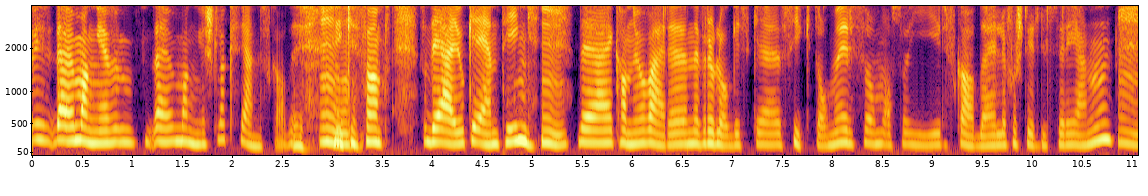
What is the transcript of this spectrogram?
det er, jo mange, det er jo mange slags hjerneskader, Mm. ikke sant? Så det er jo ikke én ting. mm. Det kan jo være nevrologiske sykdommer som også gir skade eller forstyrrelser i hjernen. Mm.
